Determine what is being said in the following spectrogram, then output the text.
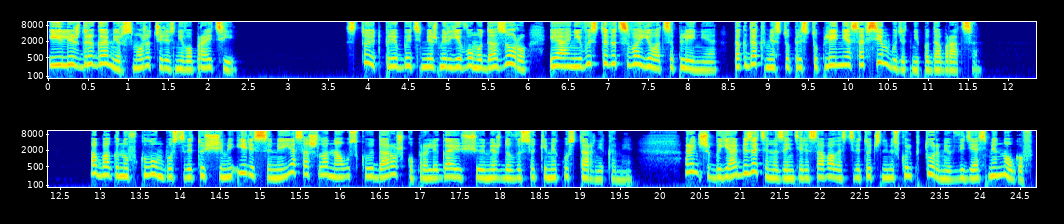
и лишь Драгомир сможет через него пройти. Стоит прибыть межмирьевому дозору, и они выставят свое оцепление. Тогда к месту преступления совсем будет не подобраться. Обогнув клумбу с цветущими ирисами, я сошла на узкую дорожку, пролегающую между высокими кустарниками. Раньше бы я обязательно заинтересовалась цветочными скульптурами в виде осьминогов,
